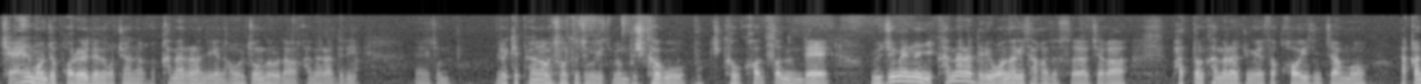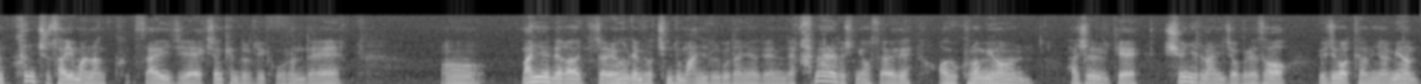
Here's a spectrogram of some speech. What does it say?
제일 먼저 버려야 되는 것 중에 하나가 카메라라는 얘기가 나올 정도로다가 카메라들이 예, 좀 이렇게 표현하면 어떨지 모르겠지만 무식하고 묵직하고 컸었는데 요즘에는 이 카메라들이 워낙에 작아졌어요. 제가 봤던 카메라 중에서 거의 진짜 뭐 약간 큰 주사위만한 사이즈의 액션캠들도 있고 그런데 어 만약에 내가 진짜 여행을 다니면서 짐도 많이 들고 다녀야 되는데 카메라에도 신경 써야 돼? 어유 그러면 사실 이게 쉬운 일은 아니죠. 그래서 요즘 어떻게 하느냐면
